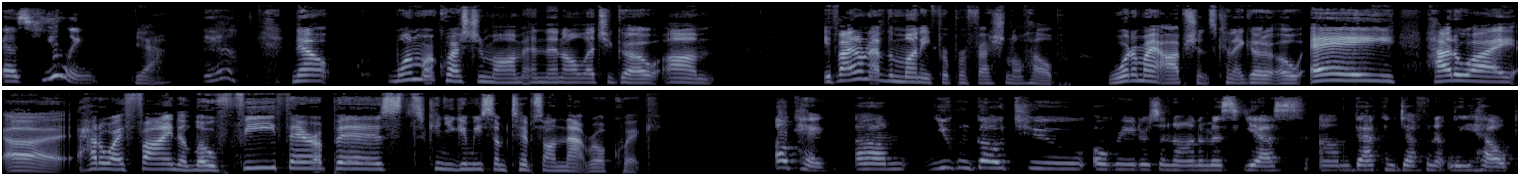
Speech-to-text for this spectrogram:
as healing. Yeah. Yeah. Now, one more question, Mom, and then I'll let you go. Um, if I don't have the money for professional help, what are my options? Can I go to OA? How do I uh, how do I find a low fee therapist? Can you give me some tips on that real quick? Okay. Um, you can go to Overeaters Anonymous. Yes, um, that can definitely help.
